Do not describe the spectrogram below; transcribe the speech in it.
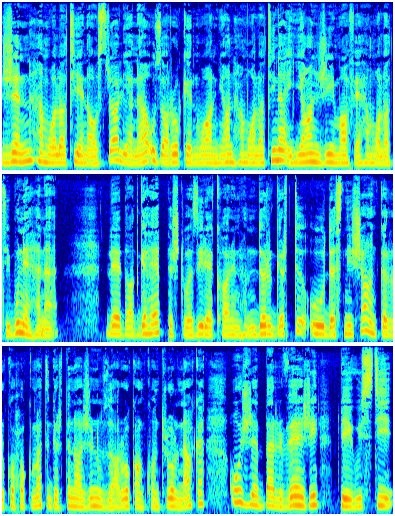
جن هموالاتی ان استرالیا نه و زاروکن وان یان هموالاتی نه یان جی مافه هموالاتی بونه هنه. لی دادگاه پشت وزیر کارین هندر گرت و دست نشان کر که حکمت گرتنا جن و زاروکان کنترول ناکه و جبر ویجی پیگوستی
